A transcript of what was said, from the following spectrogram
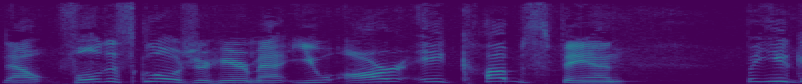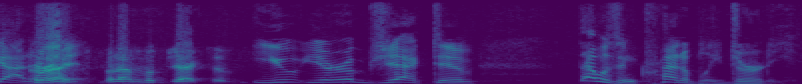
Now, full disclosure here, Matt, you are a Cubs fan. But you got it. Correct, but I'm objective. You you're objective. That was incredibly dirty.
